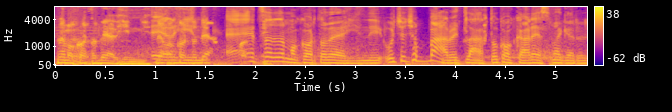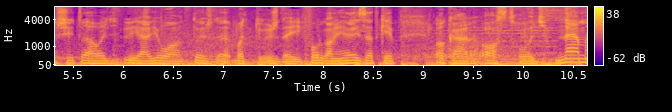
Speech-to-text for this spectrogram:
nem akartad elhinni. elhinni. Nem akartad elhinni. Egyszerűen nem akartam elhinni. Úgyhogy ha bármit látok, akár ezt megerősítve, hogy ilyen jó a tőzsde, vagy tőzsdei forgalmi helyzetkép, akár azt, hogy nem,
